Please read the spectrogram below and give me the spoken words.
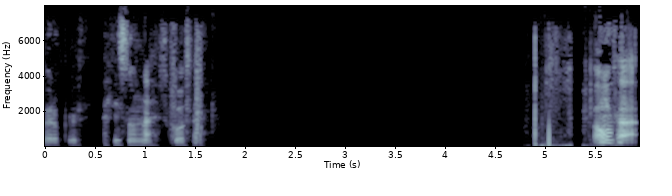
Pero pues así son las cosas. Vamos a,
